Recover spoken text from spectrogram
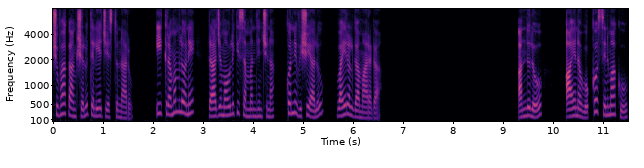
శుభాకాంక్షలు తెలియజేస్తున్నారు. ఈ క్రమంలోనే రాజమౌళికి సంబంధించిన కొన్ని విషయాలు వైరల్గా మారగా. అందులో ఆయన ఒక్కో సినిమాకు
